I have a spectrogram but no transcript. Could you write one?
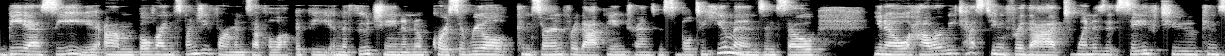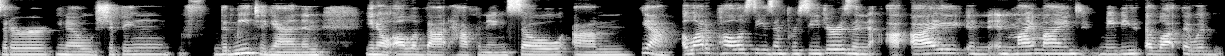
bse um, bovine spongiform encephalopathy in the food chain. And of course a real concern for that being transmissible to humans. And so you know how are we testing for that? When is it safe to consider you know shipping the meat again and you know all of that happening? So um yeah a lot of policies and procedures and i in in my mind maybe a lot that would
